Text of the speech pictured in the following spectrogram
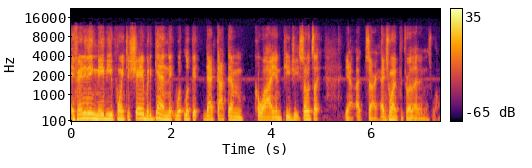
if anything maybe you point to Shai but again they, look at that got them Kawhi and PG so it's like yeah uh, sorry I just wanted to throw that in as well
